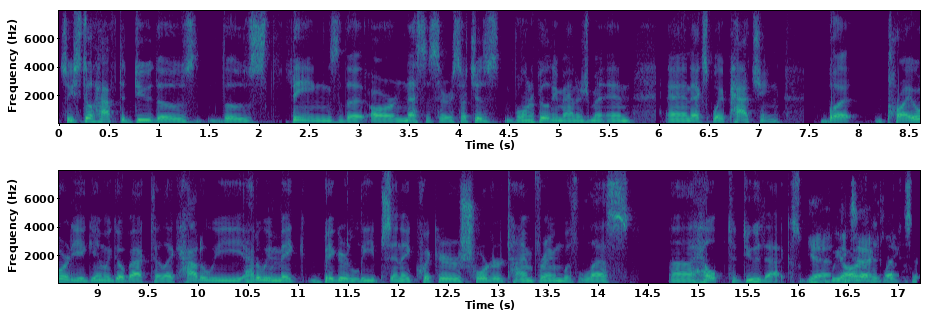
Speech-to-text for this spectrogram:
So you still have to do those those things that are necessary such as vulnerability management and and exploit patching but priority again we go back to like how do we how do we make bigger leaps in a quicker shorter time frame with less uh, help to do that because yeah, we exactly. are at a deficit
